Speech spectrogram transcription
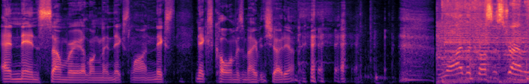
And then somewhere along the next line, next next column is maybe the showdown. Live across Australia.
